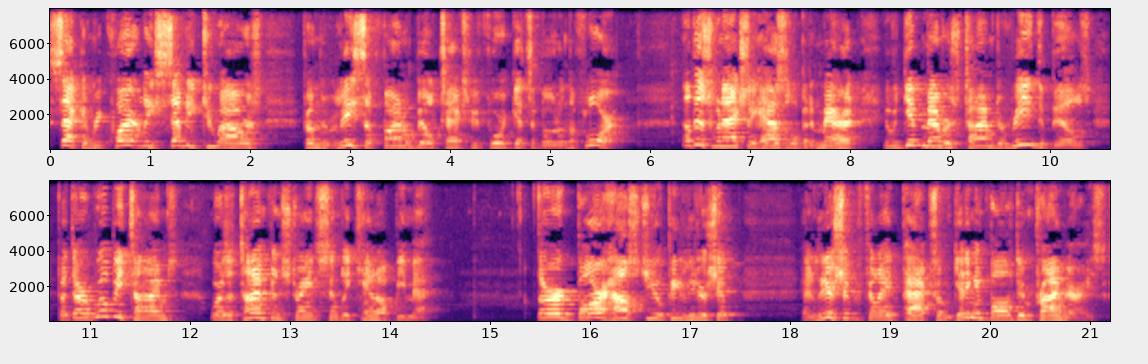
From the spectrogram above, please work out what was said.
Second, require at least 72 hours from the release of final bill text before it gets a vote on the floor. Now, this one actually has a little bit of merit. It would give members time to read the bills, but there will be times where the time constraints simply cannot be met. Third, bar House GOP leadership and leadership affiliate PACs from getting involved in primaries.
